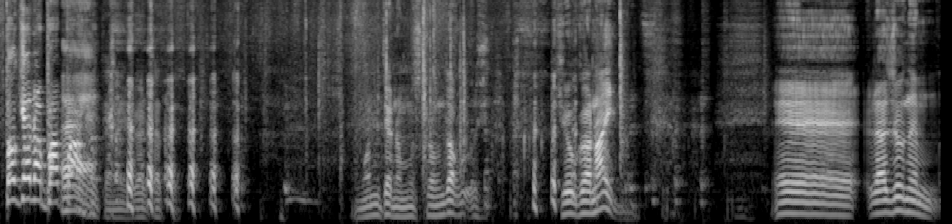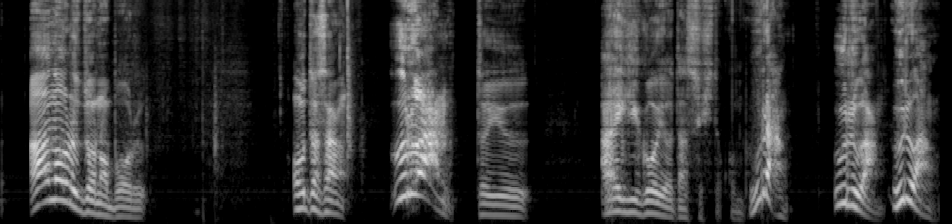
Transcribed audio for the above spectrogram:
東京のパパ。ええ。みたいな言われちゃって。お前みたいな息子産んだ記憶がない。えー、ラジオネームアーノルドのボール。太田さんウルアンという喘ぎ声を出す人。ウラン？ウルアン。ウルアン、うん、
